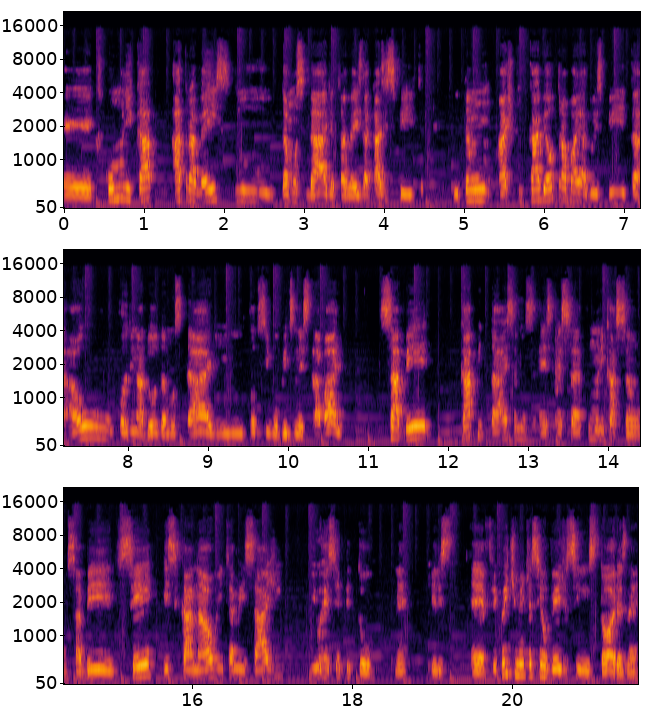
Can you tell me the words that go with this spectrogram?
é, comunicar através do- da mocidade, através da casa espírita. Então, acho que cabe ao trabalhador espírita, ao coordenador da mocidade e todos os envolvidos nesse trabalho, saber captar essa, essa comunicação, saber ser esse canal entre a mensagem e o receptor, né? Eles, é, frequentemente, assim, eu vejo, assim, histórias, né?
